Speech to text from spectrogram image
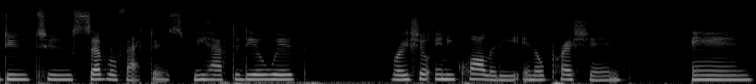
due to several factors. We have to deal with racial inequality and oppression and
